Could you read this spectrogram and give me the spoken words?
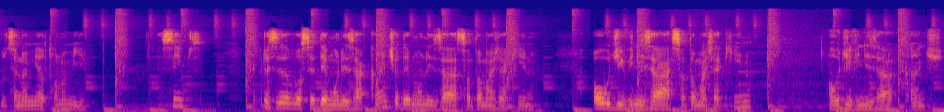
usando a minha autonomia. É simples. Não precisa você demonizar Kant ou demonizar São Tomás de Aquino, ou divinizar São Tomás de Aquino, ou divinizar Kant.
